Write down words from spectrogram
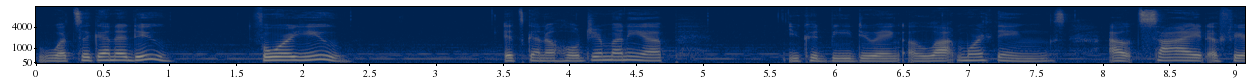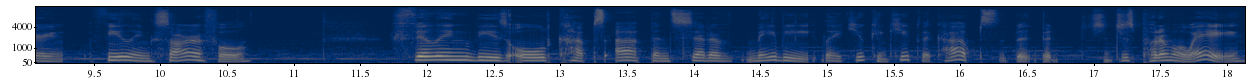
What's it gonna do? for you. It's to hold your money up. You could be doing a lot more things outside of fearing, feeling sorrowful. Filling these old cups up instead of maybe like you can keep the cups, but but just put them away.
